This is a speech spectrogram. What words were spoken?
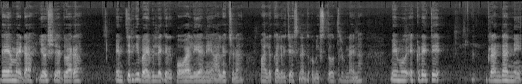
దయమేడ యోషియా ద్వారా మేము తిరిగి బైబిల్ దగ్గరికి పోవాలి అనే ఆలోచన మాలో కలుగు చేసినందుకు మీకు స్తోత్రం నాయనా. మేము ఎక్కడైతే గ్రంథాన్ని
